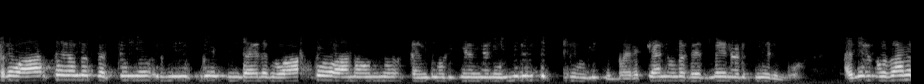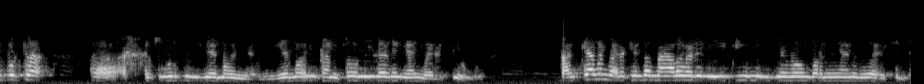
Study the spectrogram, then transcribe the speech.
ചില വാർത്തകളുടെ തെറ്റുന്ന ഒരു ന്യൂസ് ബ്രേക്ക് ഉണ്ടായത് അത് വാസ്തവമാണോ എന്ന് കണ്ടുപിടിക്കാൻ ഞാൻ ഒന്ന് രണ്ട് പേര് വിളിക്കും. വരയ്ക്കാനുള്ള ഡെഡ് ലൈൻ അടുത്ത് വരുമ്പോൾ അതിലൊരു പ്രധാനപ്പെട്ട സുഹൃത്ത് വിജയമോഹനായിരുന്നു വിജയമോഹൻ കൺഫേം ഇല്ലാതെ ഞാൻ വരയ്ക്കുള്ളൂ തൽക്കാലം വരയ്ക്കേണ്ട നാളെ വരെ നീട്ടിയെന്ന് വിജയമോഹൻ പറഞ്ഞ് ഞാനിത് വരയ്ക്കില്ല.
